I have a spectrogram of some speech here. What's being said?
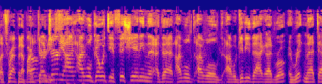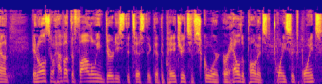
Let's wrap it up. Our Uh, dirties. dirty, I, I will go with the officiating. That, that I will, I will, I will give you that. I'd wrote, written that down. And also, how about the following dirty statistic that the Patriots have scored or held opponents to 26 points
